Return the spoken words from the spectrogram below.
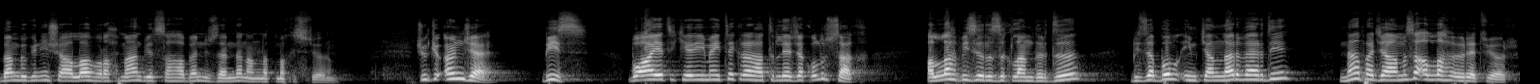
ben bugün inşallah Rahman bir sahabenin üzerinden anlatmak istiyorum. Çünkü önce biz bu ayeti kerimeyi tekrar hatırlayacak olursak Allah bizi rızıklandırdı, bize bol imkanlar verdi. Ne yapacağımızı Allah öğretiyor.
